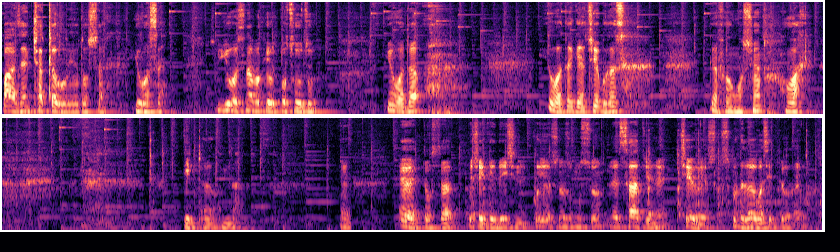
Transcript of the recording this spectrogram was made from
bazen çatlak oluyor dostlar. Yuvası. Şimdi yuvasına bakıyoruz oturdu. Yuvada yuvada gerçi biraz deformasyon var. Dip tarafında. Evet. Evet dostlar bu şekilde içine koyuyorsunuz musluğun ve saat yönü çeviriyorsunuz. Bu kadar basit bir olay bu.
